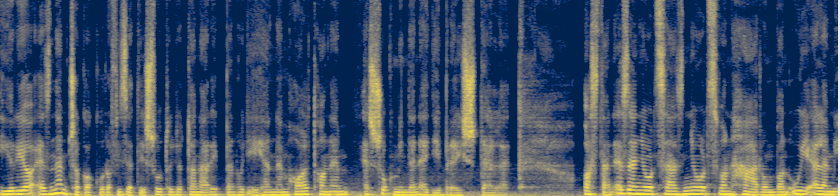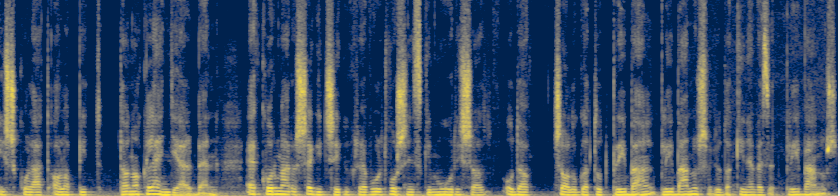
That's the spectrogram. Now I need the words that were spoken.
írja, ez nem csak akkor a fizetés volt, hogy a tanár éppen, hogy éhen nem halt, hanem ez sok minden egyébre is tellett. Aztán 1883-ban új elemi iskolát alapítanak lengyelben. Ekkor már a segítségükre volt Vosinski Mór is az oda csalogatott plébános, vagy oda kinevezett plébános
